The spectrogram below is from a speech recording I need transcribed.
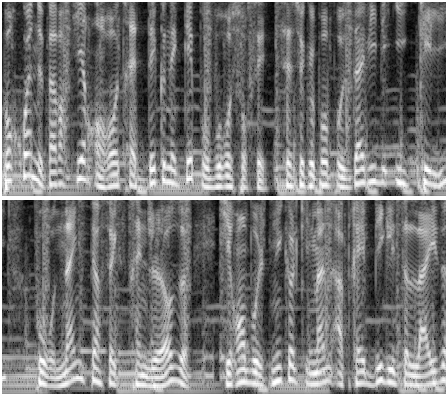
Pourquoi ne pas partir en retraite déconnectée pour vous ressourcer? C'est ce que propose David E. Kelly pour Nine Perfect Strangers, qui rembauche Nicole Kidman après Big Little Lies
